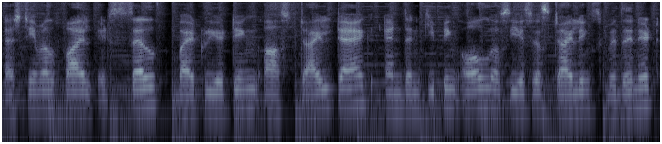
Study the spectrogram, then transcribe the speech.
HTML file itself by creating a style tag and then keeping all the CSS stylings within it.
